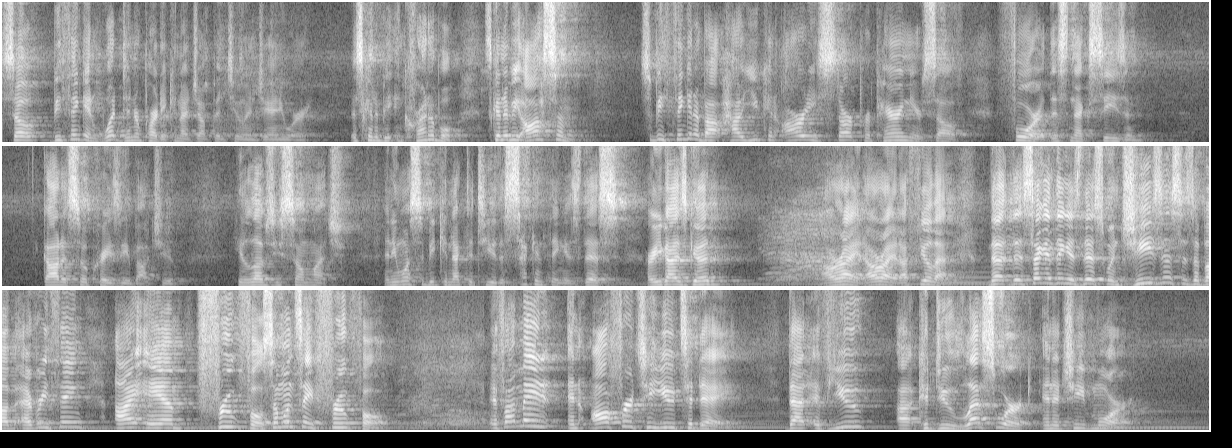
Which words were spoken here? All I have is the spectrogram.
So be thinking, what dinner party can I jump into in January? It's going to be incredible. It's going to be awesome. So be thinking about how you can already start preparing yourself for this next season. God is so crazy about you. He loves you so much, and He wants to be connected to you. The second thing is this. Are you guys good? Yeah. All right, all right. I feel that. The, the second thing is this when Jesus is above everything, I am fruitful. Someone say fruitful. If I made an offer to you today that if you uh, could do less work and achieve more,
